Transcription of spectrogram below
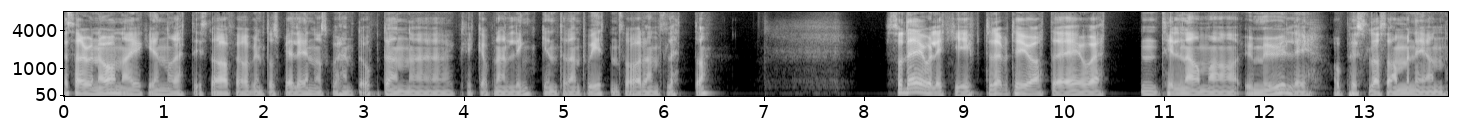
Jeg ser jo nå, når jeg gikk inn rett i stad før jeg begynte å spille inn og skulle hente opp den, uh, klikka på den linken til den tweeten, så var den sletta. Så det er jo litt kjipt. Det betyr jo at det er jo et tilnærma umulig å pusle sammen igjen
